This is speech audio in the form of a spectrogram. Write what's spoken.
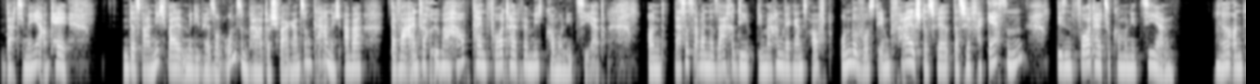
dachte ich mir, ja, okay, das war nicht, weil mir die Person unsympathisch war, ganz und gar nicht, aber da war einfach überhaupt kein Vorteil für mich kommuniziert. Und das ist aber eine Sache, die, die machen wir ganz oft unbewusst eben falsch, dass wir, dass wir vergessen, diesen Vorteil zu kommunizieren. Ja, und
